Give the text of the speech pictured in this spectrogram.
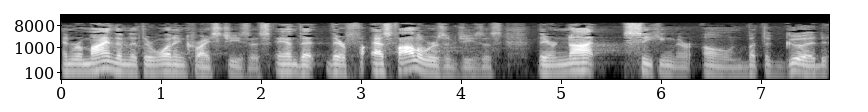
and remind them that they're one in Christ Jesus and that they're, as followers of Jesus, they are not seeking their own, but the good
